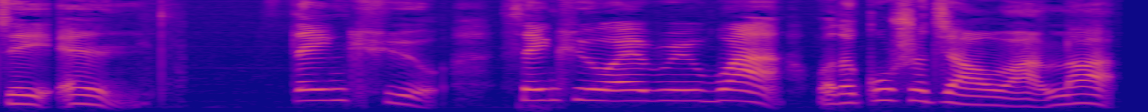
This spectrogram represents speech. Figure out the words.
The end. Thank you, thank you, everyone. 我的故事讲完了。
